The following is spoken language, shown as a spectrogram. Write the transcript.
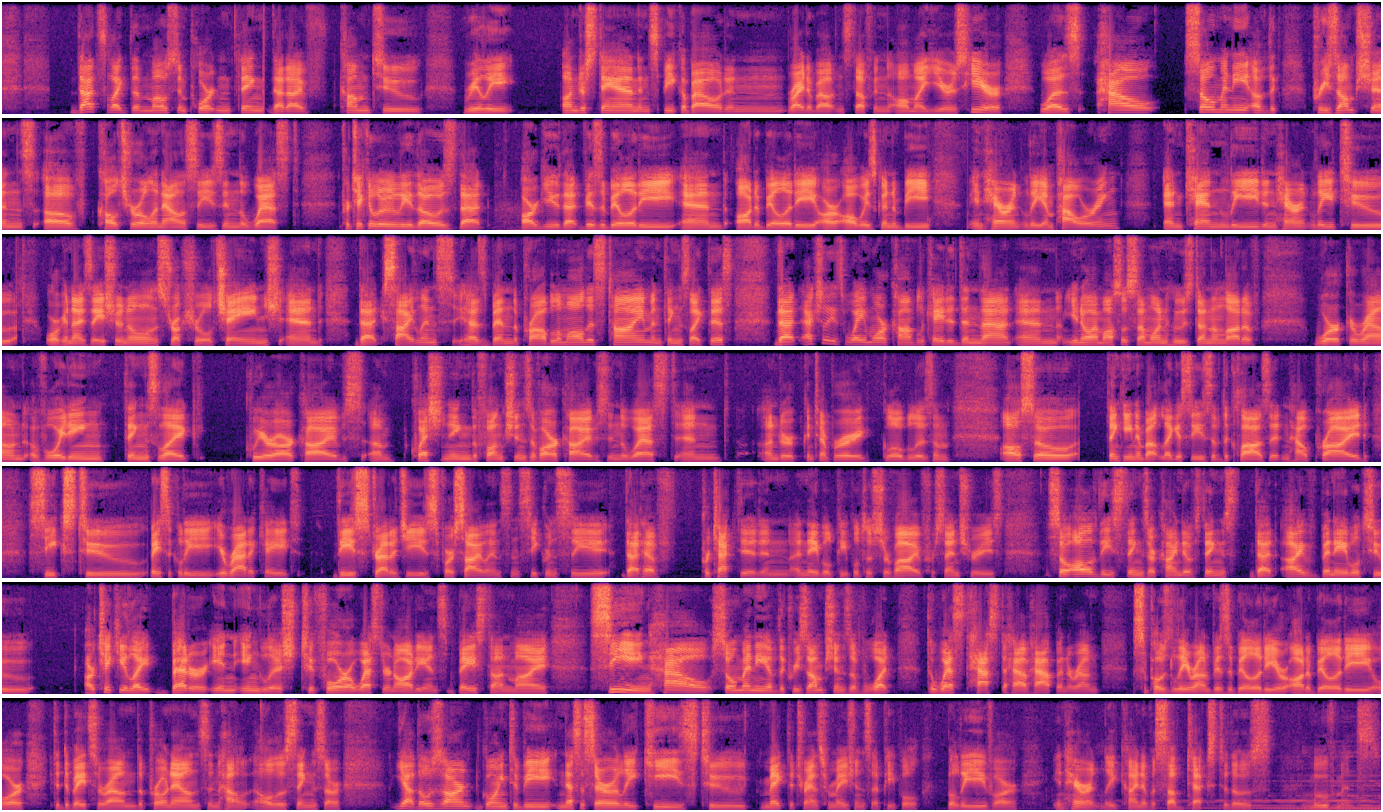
That's like the most important thing that I've come to really understand and speak about and write about and stuff in all my years here was how so many of the presumptions of cultural analyses in the West, particularly those that argue that visibility and audibility are always going to be inherently empowering and can lead inherently to organizational and structural change and that silence has been the problem all this time and things like this that actually is way more complicated than that. And you know i'm also someone who's done a lot of work around avoiding things like queer archives um, questioning the functions of archives in the west and under contemporary globalism also thinking about legacies of the closet and how pride seeks to basically eradicate these strategies for silence and secrecy that have protected and enabled people to survive for centuries. So, all of these things are kind of things that I've been able to articulate better in English to for a Western audience based on my seeing how so many of the presumptions of what the West has to have happen around supposedly around visibility or audibility or the debates around the pronouns and how all those things are yeah those aren't going to be necessarily keys to make the transformations that people believe are inherently kind of a subtext to those movements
